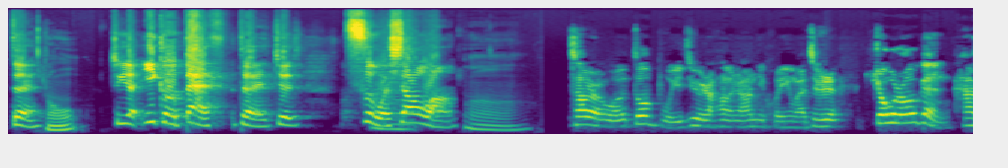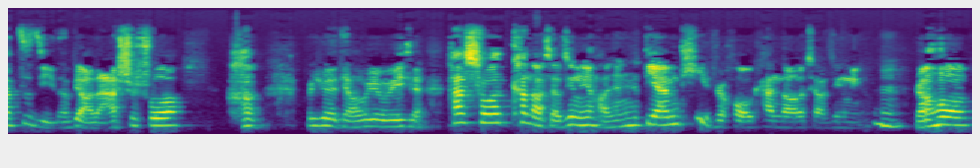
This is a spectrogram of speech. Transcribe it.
对，哦，这个 ego death，对，就自我消亡。嗯，，sorry，我多补一句，然后然后你回应吧。就是 Joe Rogan 他自己的表达是说，越调越危险。他说看到小精灵好像是 DMT 之后看到的小精灵，嗯，然后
